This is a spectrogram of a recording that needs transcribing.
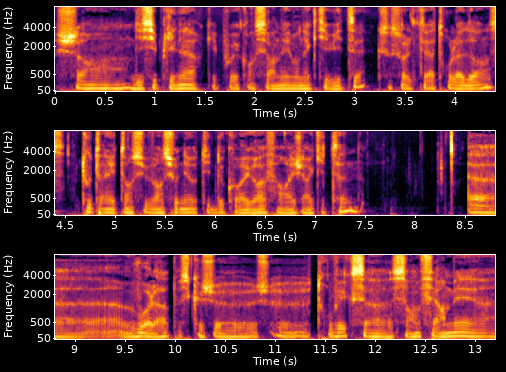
champs disciplinaires qui pouvaient concerner mon activité, que ce soit le théâtre ou la danse, tout en étant subventionné au titre de chorégraphe en région Aquitaine. Euh, voilà, parce que je, trouvais que ça, ça enfermait, euh,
